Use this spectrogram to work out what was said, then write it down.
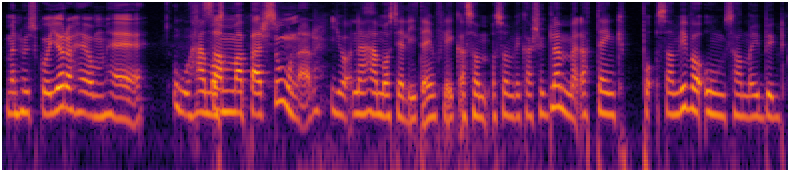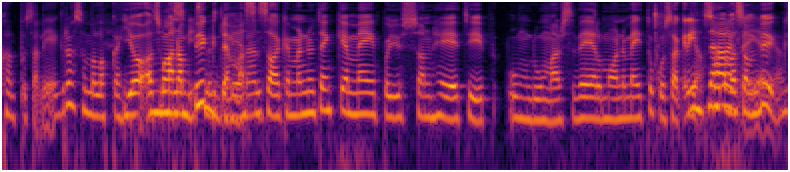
Men hur ska jag göra det om det Oh, här måste, samma personer? jo, nej, här måste jag lite inflika som, som vi kanske glömmer. Att tänk på, sen vi var ung så har man ju byggt Campus Allegro som har lockat hit Ja, alltså man har byggt en massa saker, men nu tänker jag mig på just sån här typ ungdomars välmående, mig saker. Ja, Inte det här vad som grejer, ja.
